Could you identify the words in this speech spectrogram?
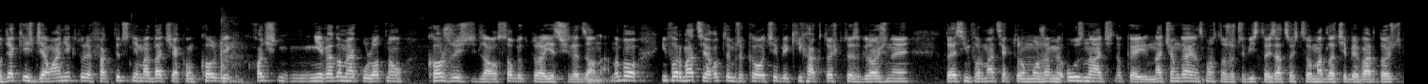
pod jakieś działanie, które faktycznie ma dać jakąkolwiek, choć nie wiadomo jak ulotną, korzyść dla osoby, która jest śledzona. No bo informacja o tym, że koło ciebie kicha ktoś, kto jest groźny, to jest informacja, którą możemy uznać, no okay, naciągając mocno rzeczywistość za coś, co ma dla ciebie wartość,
